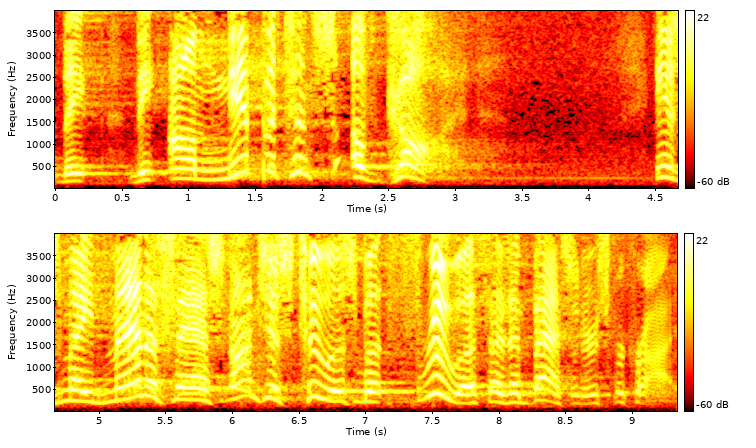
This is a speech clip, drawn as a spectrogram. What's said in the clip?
the, the omnipotence of God is made manifest not just to us, but through us as ambassadors for Christ.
